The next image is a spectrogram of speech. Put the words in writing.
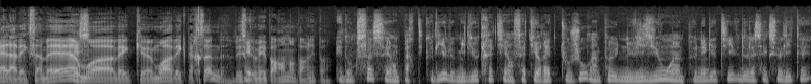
Elle avec sa mère, moi avec, euh, moi avec personne, puisque mes parents n'en parlaient pas. Et donc ça, c'est en particulier le milieu chrétien. En fait, il y aurait toujours un peu une vision un peu négative de la sexualité?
